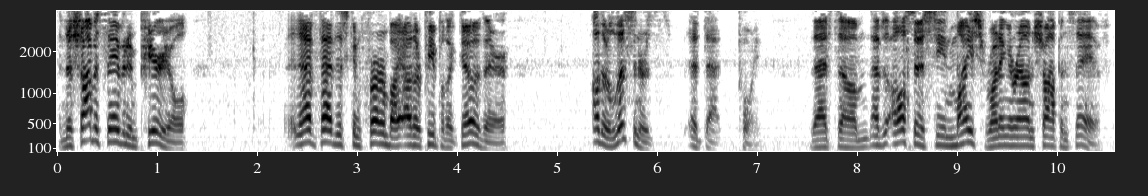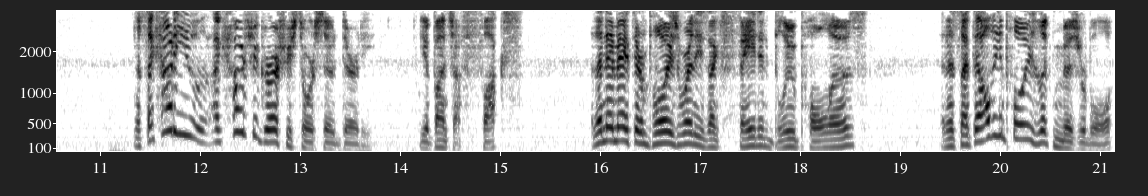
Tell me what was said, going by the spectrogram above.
And the Shop and Save at Imperial, and I've had this confirmed by other people that go there, other listeners at that point, that um, I've also seen mice running around Shop and Save. It's like, how do you, like, how is your grocery store so dirty? You bunch of fucks. And then they make their employees wear these, like, faded blue polos. And it's like, all the employees look miserable.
